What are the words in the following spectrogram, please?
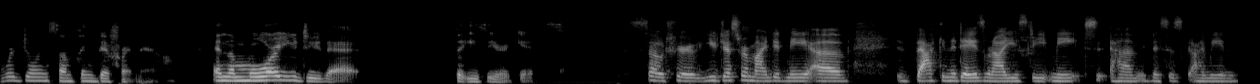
we're doing something different now. And the more you do that, the easier it gets. So true. You just reminded me of back in the days when I used to eat meat, um, this is, I mean,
